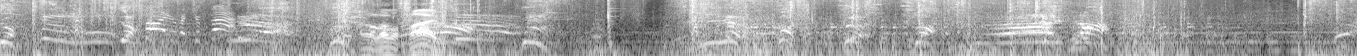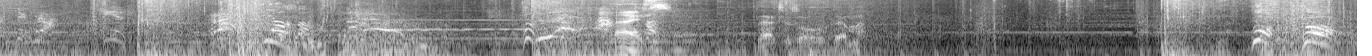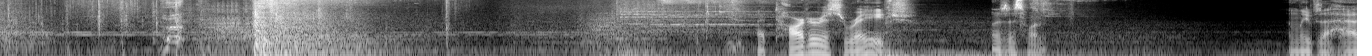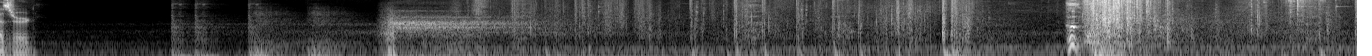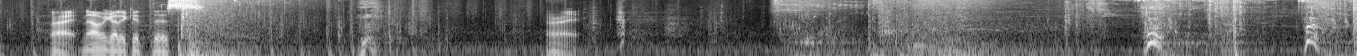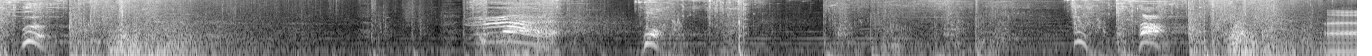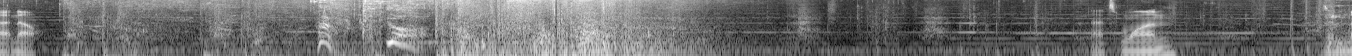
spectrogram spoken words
Fire at your back! Oh, level 5. Tartarus Rage. What is this one? And leaves a hazard. Alright, now we gotta get this. Alright.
